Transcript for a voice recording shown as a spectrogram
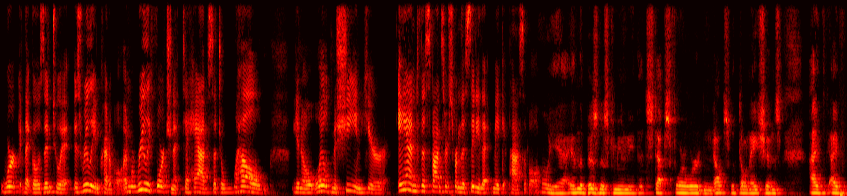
work that goes into it is really incredible. And we're really fortunate to have such a well, you know, oiled machine here and the sponsors from the city that make it possible. Oh yeah, and the business community that steps forward and helps with donations. I've I've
